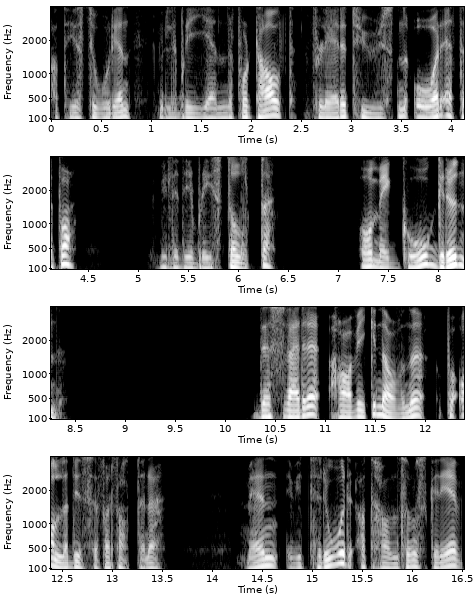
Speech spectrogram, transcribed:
at historien ville bli gjenfortalt flere tusen år etterpå, ville de bli stolte, og med god grunn. Dessverre har vi ikke navnet på alle disse forfatterne, men vi tror at han som skrev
